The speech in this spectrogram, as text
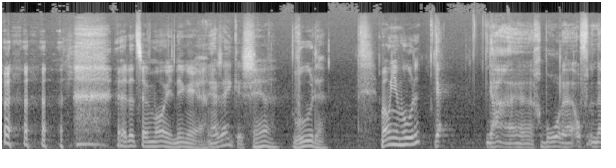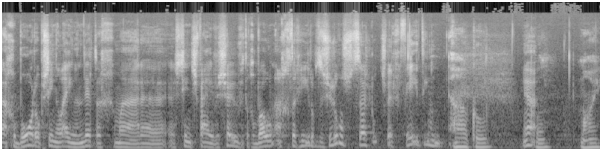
ja, dat zijn mooie dingen, ja. Jazeker. Ja, Woerden. Woon je in Woerden? Ja, ja eh, geboren, of, nou, geboren op Singel 31, maar eh, sinds 75 woonachtig hier op de stations- stationsweg 14. Oh, cool. Ja, cool. Mooi.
